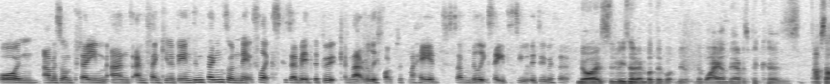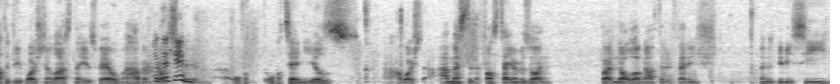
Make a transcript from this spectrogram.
on Amazon Prime, and I'm thinking of ending things on Netflix because I read the book and that really fucked with my head. So I'm really excited to see what they do with it. No, it's the reason I remember the, the the Wire there was because I've started rewatching it last night as well. I haven't Oh, watched it in over over ten years. I watched. I missed it the first time it was on, but not long after it finished. I think it was BBC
